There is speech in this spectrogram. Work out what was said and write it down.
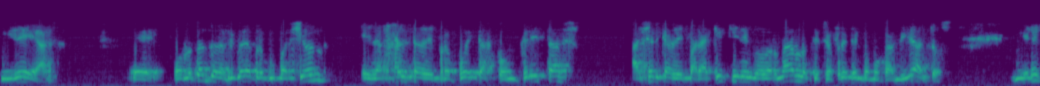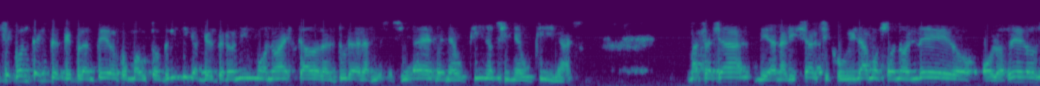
ideas. Eh, por lo tanto, la primera preocupación es la falta de propuestas concretas acerca de para qué quieren gobernar los que se ofrecen como candidatos. Y en ese contexto es que planteo como autocrítica que el peronismo no ha estado a la altura de las necesidades de neuquinos y neuquinas más allá de analizar si jubilamos o no el dedo o los dedos,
